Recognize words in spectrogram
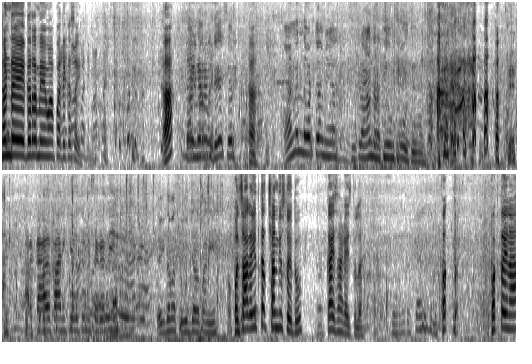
थंड आहे गरम आहे मापात आहे कसं आहे? हा. आनंद वाटतोय आम्ही. इकडे अंधारात येऊन पोहतोय म्हणून. अरे काळ पाणी केलं तुम्ही सगळं ते. एकदम असं उज्जळ पाणी. पण सागर इतकाच छान दिसतोय तू. काय सांगायचं तुला? फक्त फक्त आहे ना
